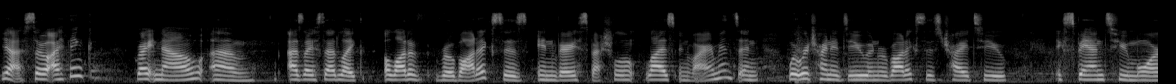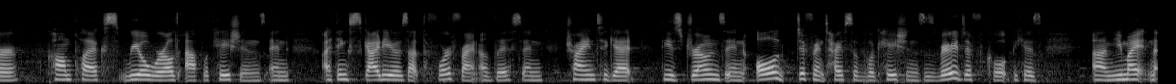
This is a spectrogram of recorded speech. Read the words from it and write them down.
Yeah, so I think right now, um, as I said, like a lot of robotics is in very specialized environments, and what we're trying to do in robotics is try to expand to more complex real-world applications. And I think Skydio is at the forefront of this, and trying to get these drones in all different types of locations is very difficult because um, you might n-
